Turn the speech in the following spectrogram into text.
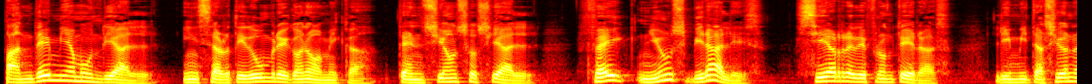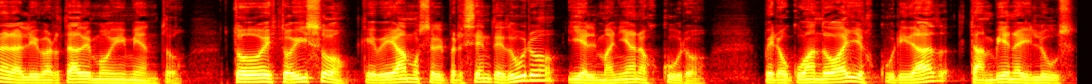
Pandemia mundial, incertidumbre económica, tensión social, fake news virales, cierre de fronteras, limitación a la libertad de movimiento. Todo esto hizo que veamos el presente duro y el mañana oscuro. Pero cuando hay oscuridad, también hay luz.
